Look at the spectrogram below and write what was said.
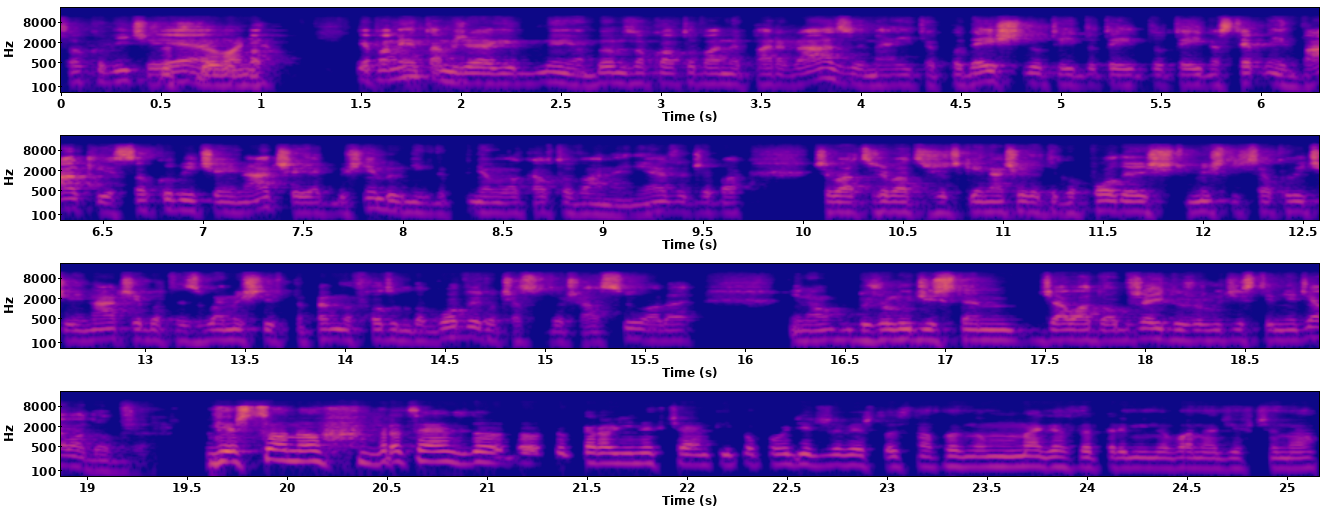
całkowicie, zdecydowanie. Ja, ja pamiętam, że jak nie byłem znokautowany parę razy man, i to podejście do tej, do, tej, do tej następnej walki jest całkowicie inaczej, jakbyś nie był nigdy nie nokautowany, nie? To trzeba, trzeba, trzeba troszeczkę inaczej do tego podejść, myśleć całkowicie inaczej, bo te złe myśli na pewno wchodzą do głowy do czasu do czasu, ale you know, dużo ludzi z tym działa dobrze i dużo ludzi z tym nie działa dobrze. Wiesz co, no wracając do, do, do Karoliny, chciałem tylko powiedzieć, że wiesz, to jest na pewno mega zdeterminowana dziewczyna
